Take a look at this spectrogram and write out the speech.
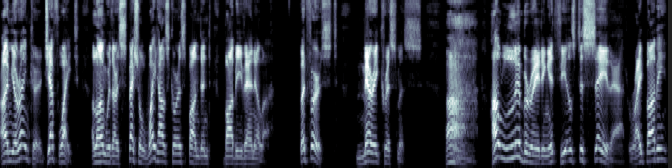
I'm your anchor, Jeff White, along with our special White House correspondent, Bobby Vanilla. But first, Merry Christmas. Ah, how liberating it feels to say that, right, Bobby?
